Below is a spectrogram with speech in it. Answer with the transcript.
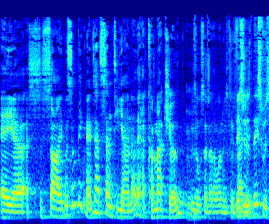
a, uh, a side with some big names. They had Santillana, they had Camacho, who's also another one who's good This value. was this was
